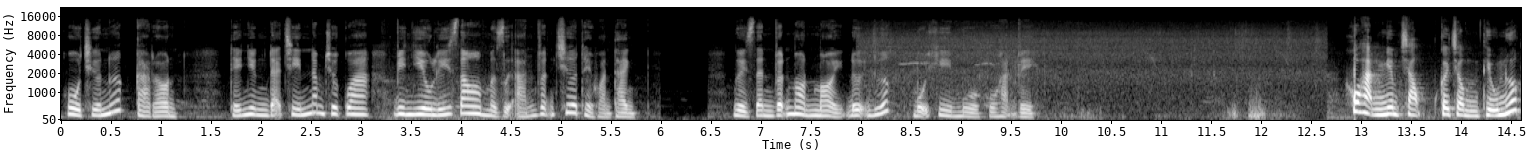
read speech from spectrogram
Hồ chứa nước Cà Ròn. Thế nhưng đã 9 năm trôi qua, vì nhiều lý do mà dự án vẫn chưa thể hoàn thành. Người dân vẫn mòn mỏi đợi nước mỗi khi mùa khô hạn về. Khô hạn nghiêm trọng, cây trồng thiếu nước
